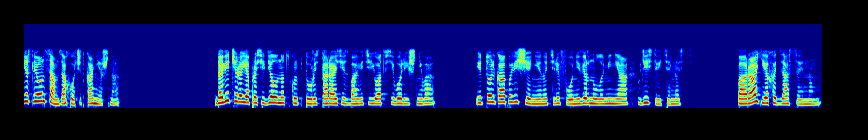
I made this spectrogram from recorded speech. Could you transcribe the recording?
если он сам захочет, конечно. До вечера я просидела над скульптурой, стараясь избавить ее от всего лишнего. И только оповещение на телефоне вернуло меня в действительность. Пора ехать за сыном.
